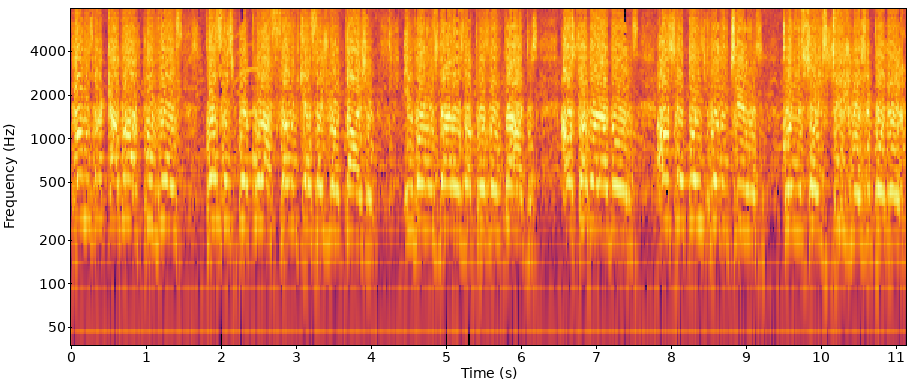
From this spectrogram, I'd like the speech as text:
Vamos acabar por vez com essa especulação com essa agiotagem. E vamos dar aos aposentados, aos trabalhadores, aos setores produtivos, condições dignas de poder,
